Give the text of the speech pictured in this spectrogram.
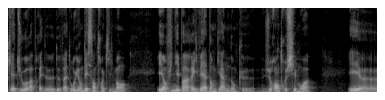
quatre jours après de, vadrouille, on descend tranquillement et on finit par arriver à Dangan. Donc euh, je rentre chez moi et, euh,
